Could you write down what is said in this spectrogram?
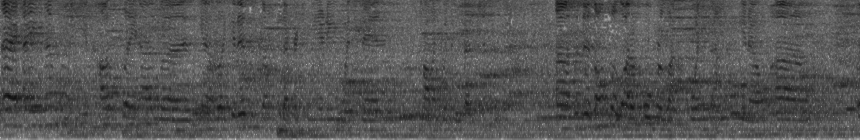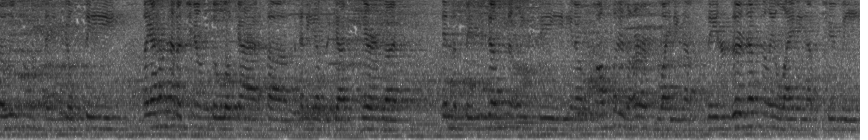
I, I, definitely view cosplay as a, you know, like it is its own separate community within comic book conventions. Uh, but there's also a lot of overlap with that, you know. Um, at least in the States, you'll see, like, I haven't had a chance to look at um, any of the guests here, but in the states, you definitely see you know cosplayers are lining up. They they're definitely lining up to meet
